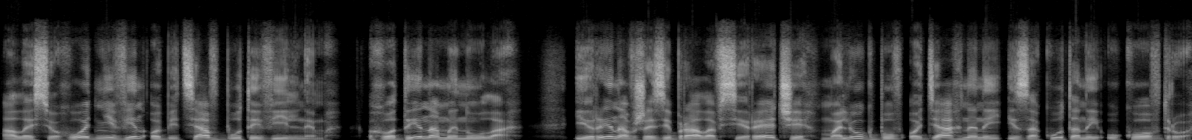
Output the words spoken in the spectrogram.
Але сьогодні він обіцяв бути вільним. Година минула. Ірина вже зібрала всі речі, малюк був одягнений і закутаний у ковдру.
